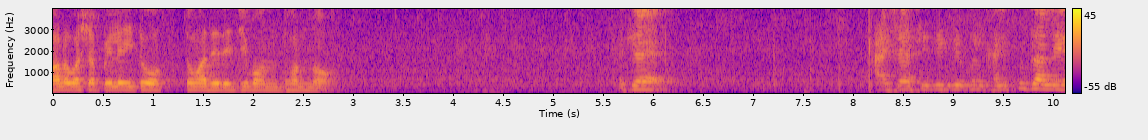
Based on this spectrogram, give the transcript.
ভালোবাসা পেলেই তো তোমাদের জীবন ধন্য। আচ্ছা আয়সা সিদ্দিক খালি কুদালে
